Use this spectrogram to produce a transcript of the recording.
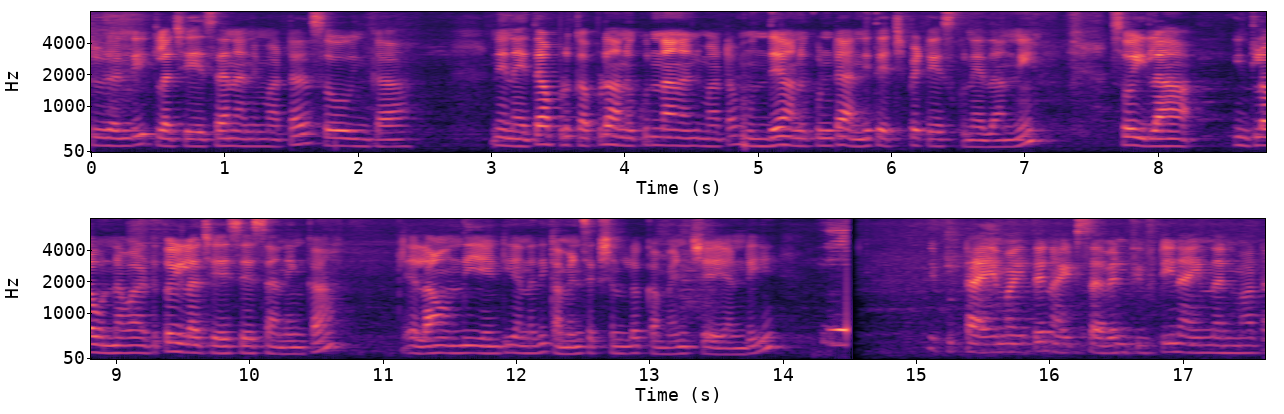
చూడండి ఇట్లా చేశానమాట సో ఇంకా నేనైతే అప్పటికప్పుడు అనుకున్నానమాట ముందే అనుకుంటే అన్నీ తెచ్చిపెట్టేసుకునేదాన్ని. సో ఇలా ఇంట్లో ఉన్న వాటితో ఇలా చేసేసాను ఇంకా. ఎలా ఉంది ఏంటి అన్నది కమెంట్ సెక్షన్లో కమెంట్ చేయండి. ఇప్పుడు టైం అయితే నైట్ సెవెన్ ఫిఫ్టీన్ అయిందనమాట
